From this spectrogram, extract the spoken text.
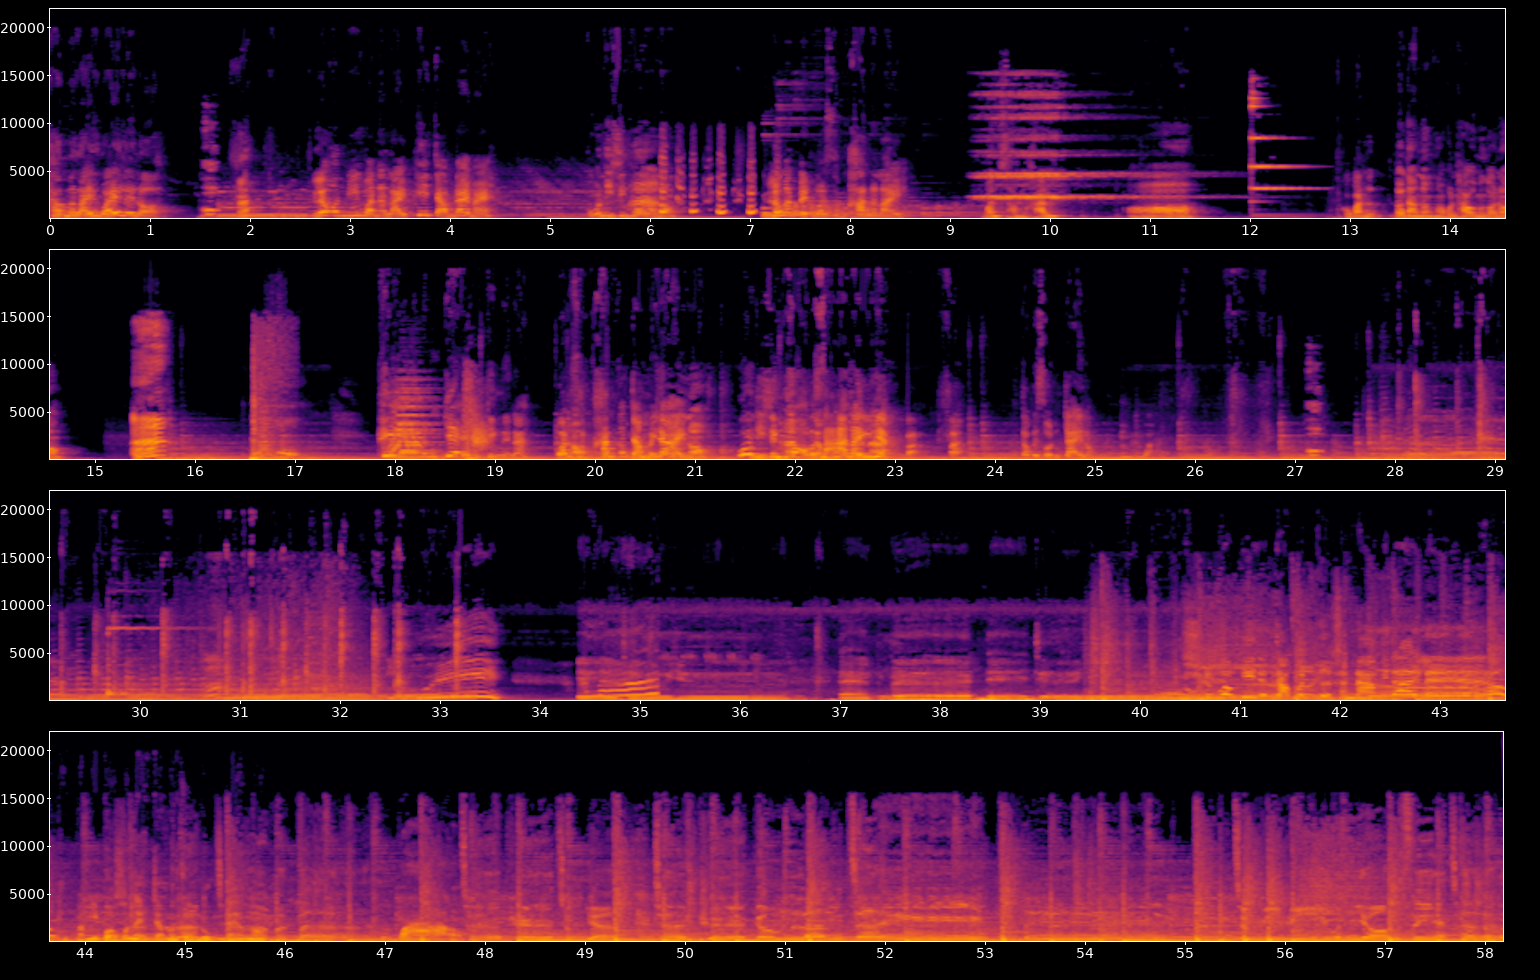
ทำอะไรไว้เลยเหรอ ฮะแล้ววันนี้วันอะไรพี่จำได้ไหม ก็วันที่สิบห้าน้อง แล้วมันเป็นวันสำคัญอะไร วันสำคัญ อ๋อ ก็วันเราตามต้องหัวคนเท่ามึงก่อนน้องอะพี่นี่มันแย่จริงๆเลยนะ วันสำคัญก็จำไม่ได้น้องอุ๊ยวันที่สิเป็นบห้าพ่อภาษาอะไรเนี่ยไปไปต้องไปสนใจหรอกอุ้ to you Happy birthday to you หนูนึกว่าพี่จะจำวันเกิดฮันนาไม่ได้แล้วแบบมีกว่าคนไหนจับมันเกิดลูกได้หรอน้องว้าว เธอคือทุกอย่าง เธอคือกำลังใจอืมจะไม่มีวันยอมเสียเธอ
